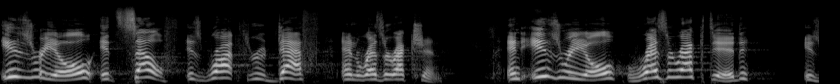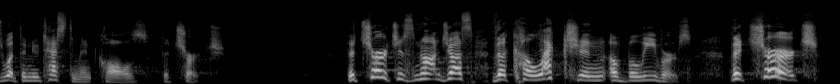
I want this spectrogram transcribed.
Israel itself is brought through death and resurrection. And Israel resurrected is what the New Testament calls the church. The church is not just the collection of believers. The church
